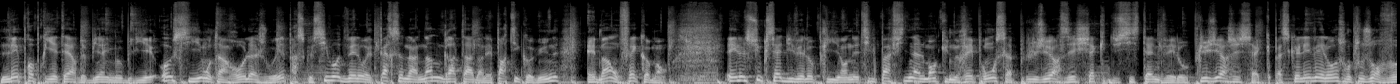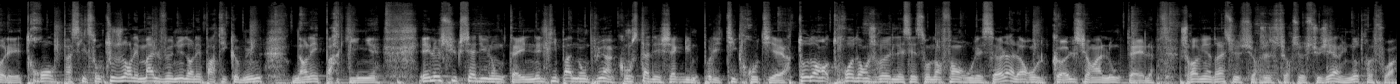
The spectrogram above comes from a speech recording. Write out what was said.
Les propriétaires de biens immobiliers aussi ont un rôle à jouer parce que si votre vélo est persona non grata dans les parties communes, eh ben on fait comment? Et le succès du vélo pliant n'est-il pas finalement qu'une réponse à plusieurs échecs du système vélo? Plusieurs échecs parce que les vélos sont toujours volés, trop, parce qu'ils sont toujours les malvenus dans les parties communes, dans les parkings. Et le succès du long tail n'est-il pas non plus un constat d'échec d'une politique routière Trop dangereux de laisser son enfant rouler seul, alors on le colle sur un long tail. Je reviendrai sur ce sujet une autre fois.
